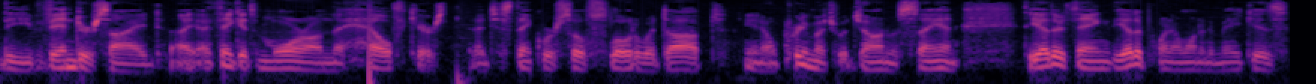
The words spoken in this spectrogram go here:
the vendor side. I, I think it's more on the healthcare. Side. I just think we're so slow to adopt. You know, pretty much what John was saying. The other thing, the other point I wanted to make is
